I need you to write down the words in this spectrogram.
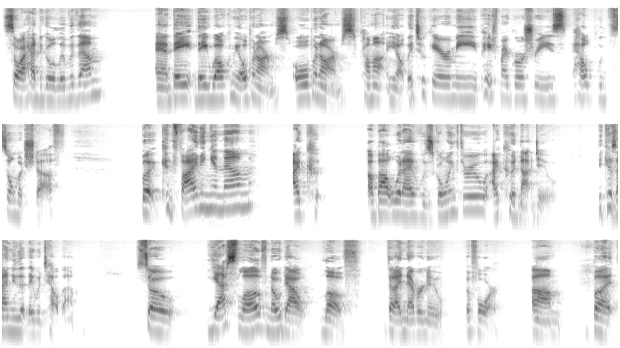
So, I had to go live with them. And they they welcomed me open arms, open arms. Come on, you know, they took care of me, paid for my groceries, helped with so much stuff. But confiding in them, I could about what I was going through, I could not do because I knew that they would tell them. So, yes, love, no doubt, love that I never knew before. Um, but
